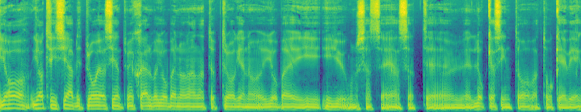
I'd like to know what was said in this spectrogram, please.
Ja, jag trivs jävligt bra. Jag ser inte mig själv att jobba i något annat uppdrag än att jobba i, i Djurgården. Så att säga. Så att, eh, lockas inte av att åka iväg.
